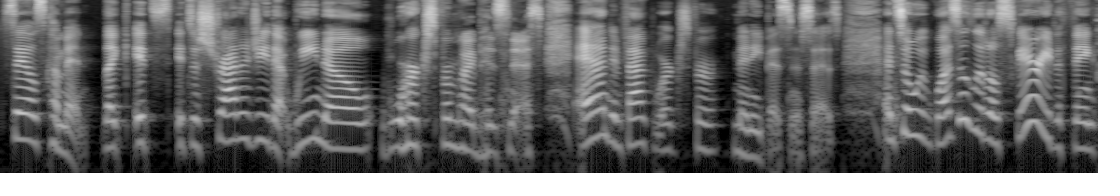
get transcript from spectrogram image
sales come in like it's it's a strategy that we know works for my business and in fact works for many businesses and so it was a little scary to think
